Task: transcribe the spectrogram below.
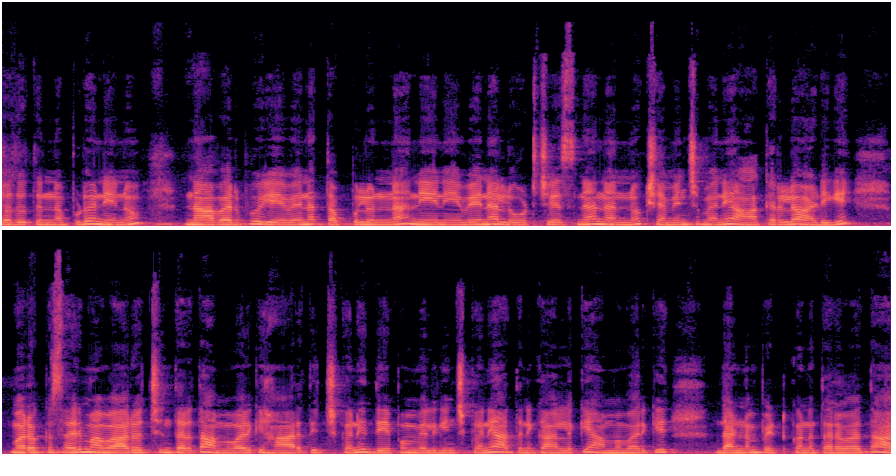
చదువుతున్నప్పుడు నేను నా వరపు ఏవైనా తప్పులున్నా నేను ఏవైనా లోటు చేసినా నన్ను క్షమించమని ఆఖరిలో అడిగి మరొకసారి మా వారు వచ్చిన తర్వాత అమ్మవారికి హారతి ఇచ్చుకొని దీపం వెలిగించుకొని అతని కాళ్ళకి అమ్మవారికి దండం పెట్టుకున్న తర్వాత ఆ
